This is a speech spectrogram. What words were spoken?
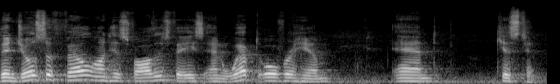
Then Joseph fell on his father's face and wept over him and kissed him.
